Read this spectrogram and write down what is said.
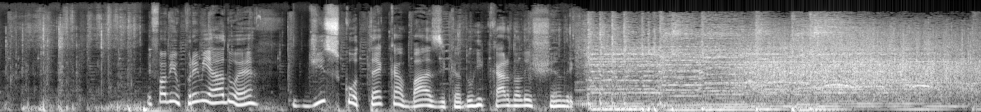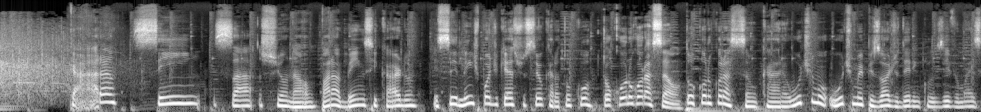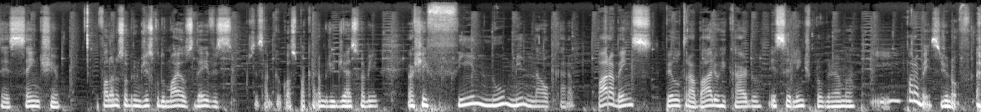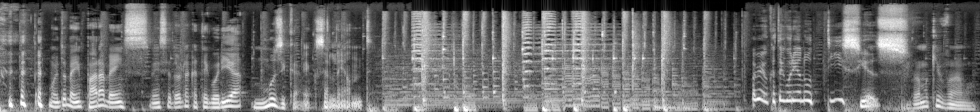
E Fabinho, o premiado é Discoteca Básica do Ricardo Alexandre. Cara, sensacional. Parabéns, Ricardo. Excelente podcast o seu, cara. Tocou. Tocou no coração. Tocou no coração, cara. O último, o último episódio dele, inclusive, o mais recente, falando sobre um disco do Miles Davis. Você sabe que eu gosto pra caramba de jazz, Fabinho. Eu achei fenomenal, cara. Parabéns pelo trabalho, Ricardo. Excelente programa. E parabéns de novo. Muito bem, parabéns. Vencedor da categoria música. Excelente. Fabinho, categoria notícias. Vamos que vamos.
